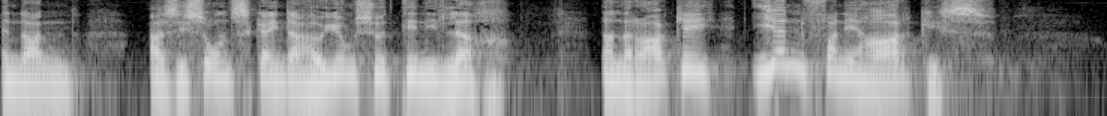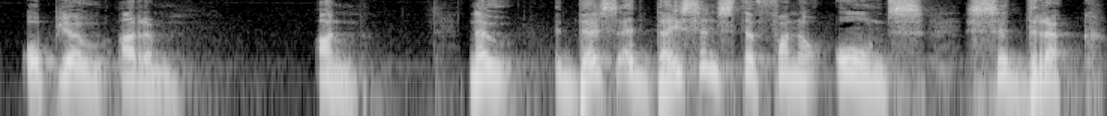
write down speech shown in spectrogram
en dan as die son skyn, dan hou jy hom so teen die lig. Dan raak jy een van die haartjies op jou arm aan. Nou dis 'n duisendste van 'n ons se druk.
